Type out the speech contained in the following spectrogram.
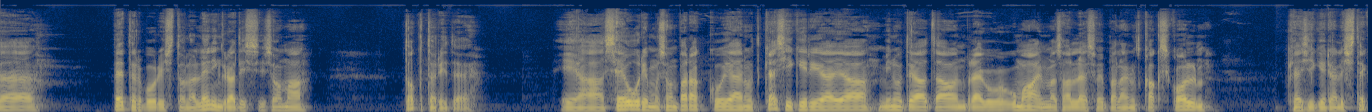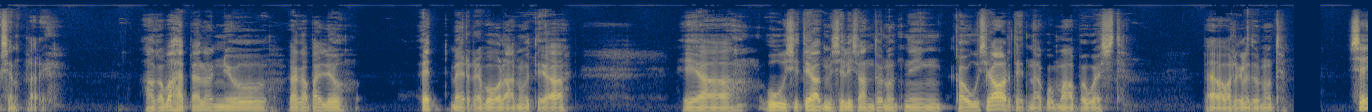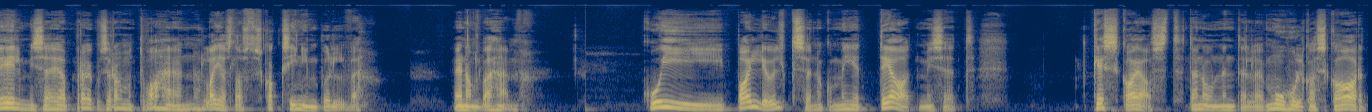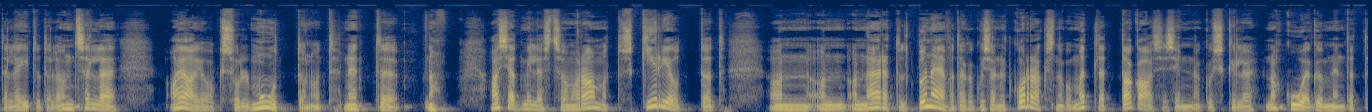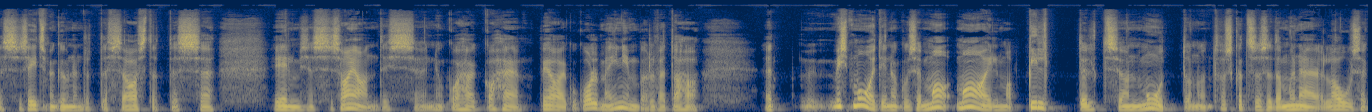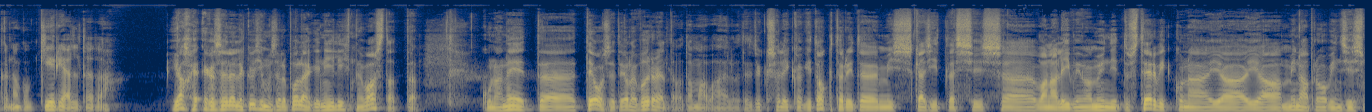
Peterburis, tollal Leningradis siis oma doktoritöö ja see uurimus on paraku jäänud käsikirja ja minu teada on praegu kogu maailmas alles võib-olla ainult kaks-kolm käsikirjalist eksemplari. aga vahepeal on ju väga palju vett merre voolanud ja ja uusi teadmisi lisandunud ning ka uusi aardeid nagu maapõuest päevavalgele tulnud. see eelmise ja praeguse raamatu vahe on laias laastus kaks inimpõlve, enam-vähem kui palju üldse nagu meie teadmised keskajast tänu nendele muuhulgas ka aardeleidudele on selle aja jooksul muutunud, need noh, asjad, millest sa oma raamatus kirjutad, on, on, on ääretult põnevad, aga kui sa nüüd korraks nagu mõtled tagasi sinna kuskile noh, kuuekümnendatesse, seitsmekümnendatesse aastatesse, eelmisesse sajandisse, on ju kohe kahe, peaaegu kolme inimpõlve taha, mismoodi nagu see maa, maailmapilt üldse on muutunud, oskad sa seda mõne lausega nagu kirjeldada? jah, ega sellele küsimusele polegi nii lihtne vastata, kuna need äh, teosed ei ole võrreldavad omavahel, et üks oli ikkagi doktoritöö, mis käsitles siis äh, Vana-Liivimaa mündindust tervikuna ja, ja mina proovin siis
